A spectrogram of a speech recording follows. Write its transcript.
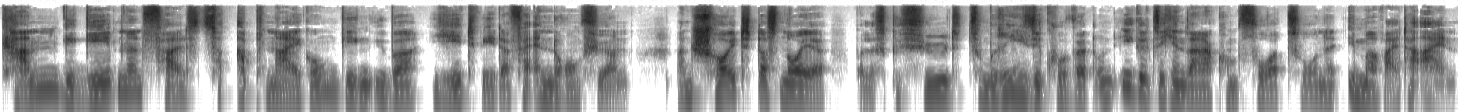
kann gegebenenfalls zur Abneigung gegenüber jedweder Veränderung führen. Man scheut das Neue, weil es gefühlt zum Risiko wird und igelt sich in seiner Komfortzone immer weiter ein.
